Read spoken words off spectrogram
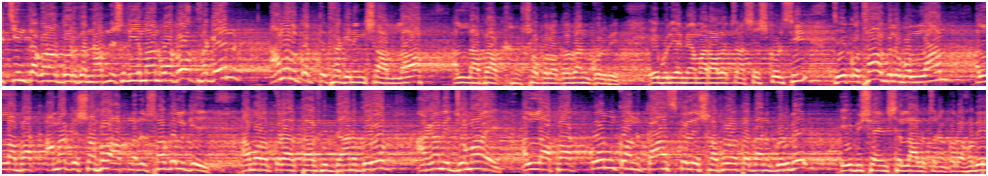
এই চিন্তা করার দরকার না আপনি শুধু ইমান অটল থাকেন, আমল করতে থাকেন ইনশাআল্লাহ। আল্লাহ পাক সফলতা দান করবে। এই বলি আমি আমার আলোচনা শেষ করছি। যে কথাগুলো বললাম, আল্লাহ পাক আমাকে সহ আপনাদের সকলকেই আমল করার তাফিক দান করুক। আগামী জমায় আল্লাহ পাক কোন কোন কাজ করলে সফলতা দান করবে? এই বিষয়ে ইনশাল্লাহ আলোচনা করা হবে।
